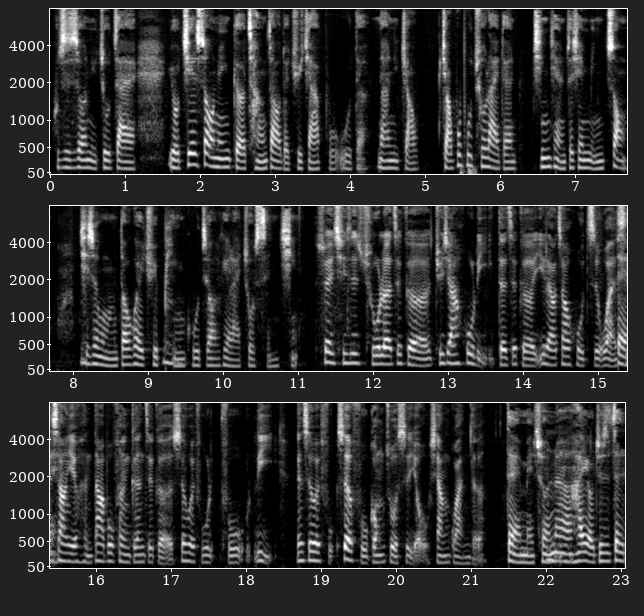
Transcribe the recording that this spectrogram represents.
或者是说你住在有接受那个长照的居家服务的，那你缴缴付不出来的金钱，这些民众，其实我们都会去评估之后可以来做申请。所以其实除了这个居家护理的这个医疗照护之外，实际上也很大部分跟这个社会福福利跟社会福社福工作是有相关的。对，没错。那还有就是在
